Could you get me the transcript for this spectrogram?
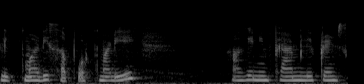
ಕ್ಲಿಕ್ ಮಾಡಿ ಸಪೋರ್ಟ್ ಮಾಡಿ. ಹಾಗೆ ನಿಮ್ಮ ಫ್ಯಾಮಿಲಿ ಫ್ರೆಂಡ್ಸ್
